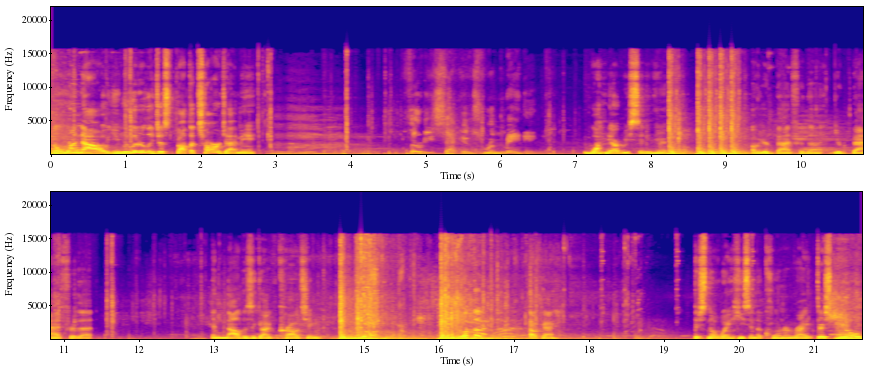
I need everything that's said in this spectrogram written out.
Don't run now. You were literally just about to charge at me. 30 seconds remaining. Why are we sitting here? Oh, you're bad for that. You're bad for that. And now there's a guy crouching. What the? Okay. There's no way he's in the corner, right? There's no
